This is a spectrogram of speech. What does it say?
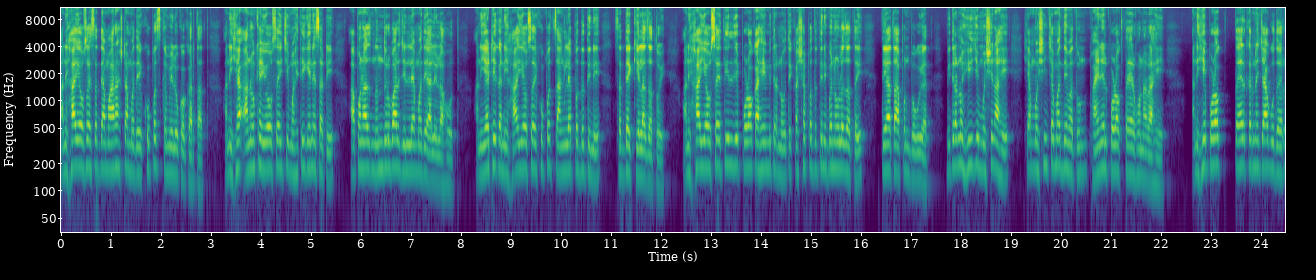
आणि हा व्यवसाय सध्या महाराष्ट्रामध्ये खूपच कमी लोक करतात आणि ह्या अनोख्या व्यवसायाची माहिती घेण्यासाठी आपण आज नंदुरबार जिल्ह्यामध्ये आलेलो आहोत आणि या ठिकाणी हा व्यवसाय खूपच चांगल्या पद्धतीने सध्या केला जातो आहे आणि हा व्यवसायातील जे पोळॉक आहे मित्रांनो ते कशा पद्धतीने बनवलं जातं आहे ते आता आपण बघूयात. मित्रांनो ही जी मशीन आहे ह्या मशीनच्या माध्यमातून फायनल प्रोडक्ट तयार होणार आहे. आणि हे प्रोडक्ट तयार करण्याच्या अगोदर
